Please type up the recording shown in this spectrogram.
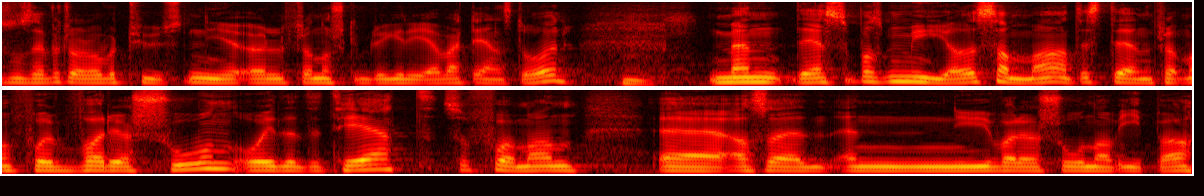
som jeg forstår, over 1000 nye øl fra norske bryggerier hvert eneste år. Men det er såpass mye av det samme at istedenfor at man får variasjon og identitet, så får man eh, altså en, en ny variasjon av IPA.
